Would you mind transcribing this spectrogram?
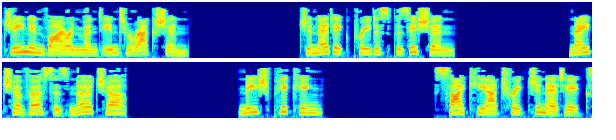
Gene-environment interaction Genetic predisposition Nature versus nurture Niche picking Psychiatric genetics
